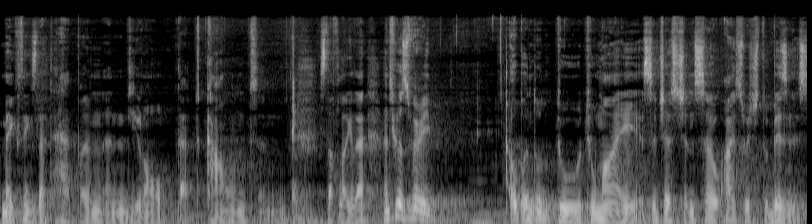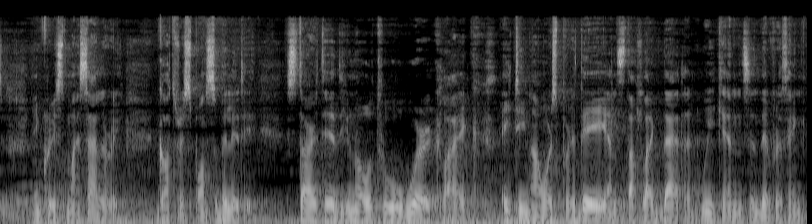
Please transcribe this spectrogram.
make things that happen and you know that count and stuff like that. And he was very open to, to, to my suggestion, so I switched to business, increased my salary, got responsibility, started, you know, to work like 18 hours per day and stuff like that, and weekends and everything.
